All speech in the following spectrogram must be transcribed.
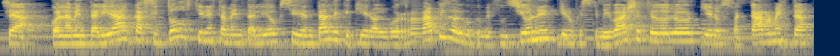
O sea, con la mentalidad, casi todos tienen esta mentalidad occidental de que quiero algo rápido, algo que me funcione, quiero que se me vaya este dolor, quiero sacarme esta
